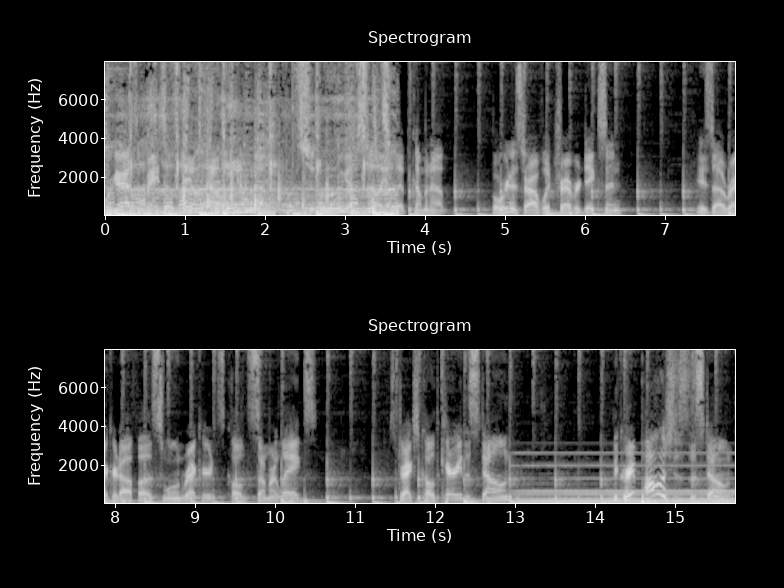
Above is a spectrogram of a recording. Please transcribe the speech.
We're gonna have some Bezos David Palace coming up. We got Celia Lip coming up. But we're going to start off with Trevor Dixon. His uh, record off of Swoon Records called Summer Legs. This track's called Carry the Stone. The grit polishes the stone.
